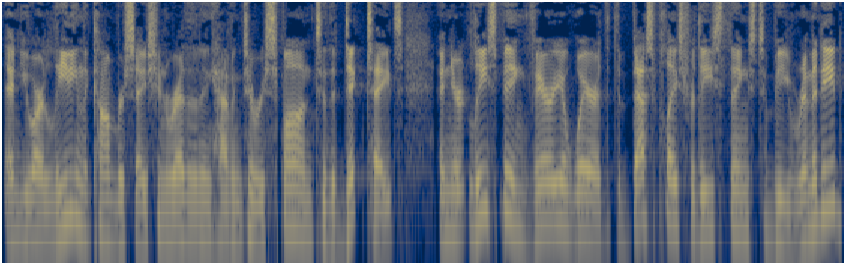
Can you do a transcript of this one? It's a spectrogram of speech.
And you are leading the conversation rather than having to respond to the dictates. And you're at least being very aware that the best place for these things to be remedied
